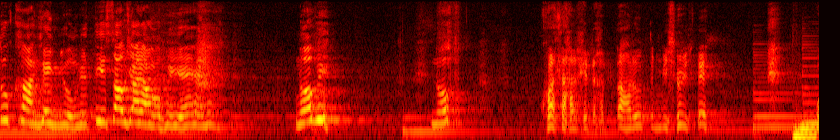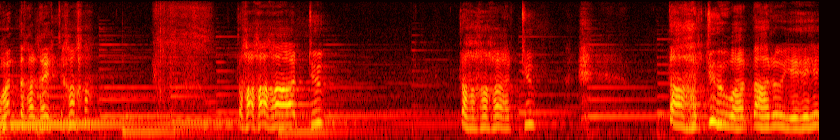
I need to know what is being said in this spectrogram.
ဒုက္ခရိပ်မြုံနဲ့တိဆောက်ကြရအောင်အဖေရဲ့နော်ဖေနော်ခွာသားလိုက်တာတာတို့တမီတို့ရဲ့ဝမ်းသာလိုက်တာတာဒု တာဒုတာဒုပါတာတို့ရဲ့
